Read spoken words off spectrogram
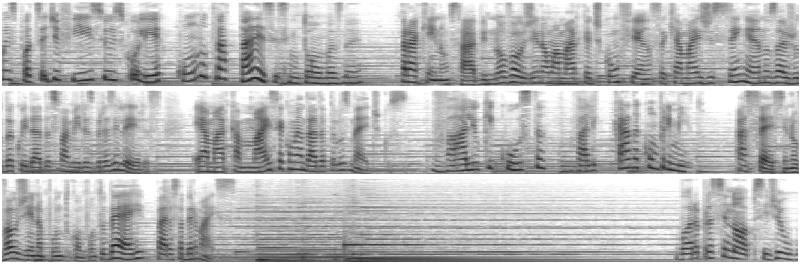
Mas pode ser difícil escolher como tratar esses sintomas, né? Para quem não sabe, Novalgina é uma marca de confiança que há mais de 100 anos ajuda a cuidar das famílias brasileiras. É a marca mais recomendada pelos médicos. Vale o que custa, vale cada comprimido. Acesse novalgina.com.br para saber mais. Bora pra sinopse, Gil.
